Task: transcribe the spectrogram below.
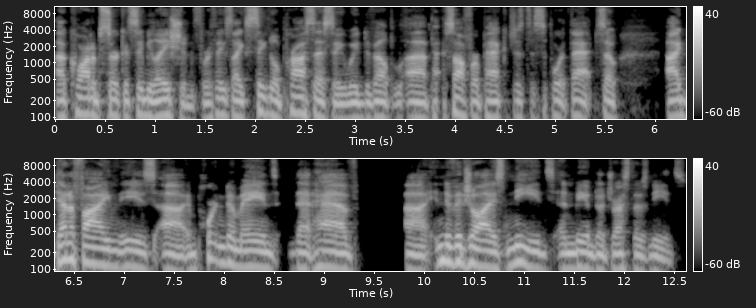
uh, quantum circuit simulation. For things like signal processing, we developed uh, software packages to support that. So identifying these uh, important domains that have uh, individualized needs and being able to address those needs.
